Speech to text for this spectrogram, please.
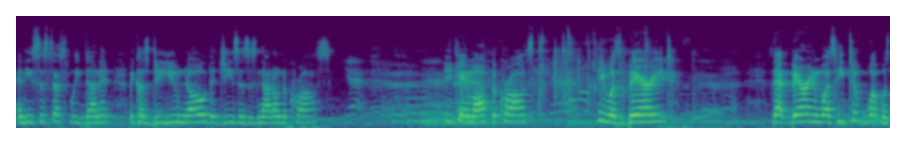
And he successfully done it because do you know that Jesus is not on the cross? Yes. He came off the cross. He was buried. That burying was he took what was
